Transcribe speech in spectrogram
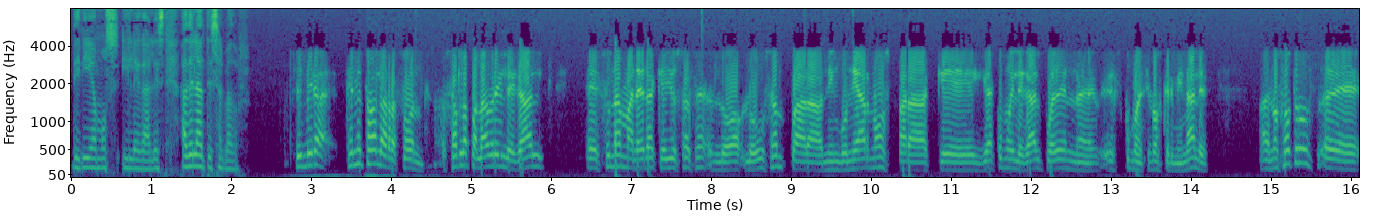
diríamos ilegales. Adelante, Salvador. Sí, mira, tiene toda la razón. Usar la palabra ilegal es una manera que ellos hacen, lo, lo usan para ningunearnos, para que ya como ilegal pueden, eh, es como decirnos criminales. A nosotros, eh,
